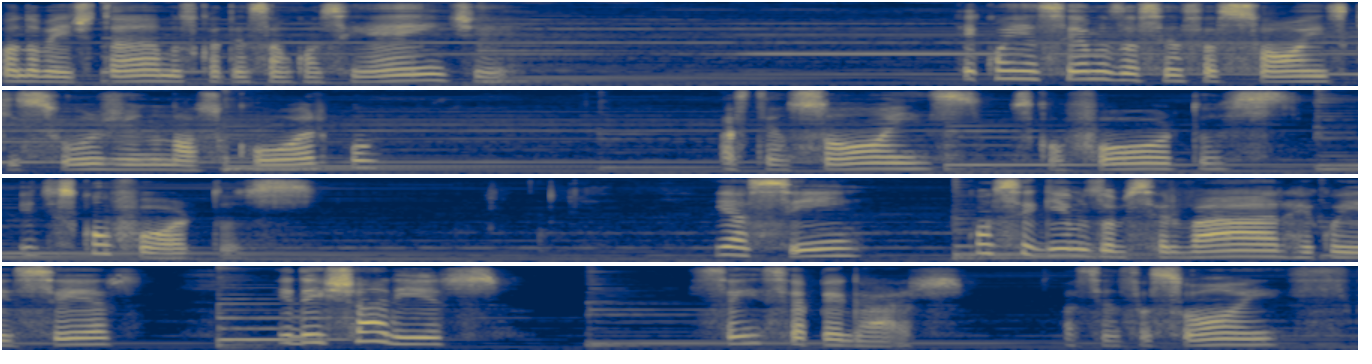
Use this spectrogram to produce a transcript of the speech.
Quando meditamos com atenção consciente, reconhecemos as sensações que surgem no nosso corpo, as tensões, os confortos e desconfortos. E assim conseguimos observar, reconhecer e deixar ir, sem se apegar às sensações,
